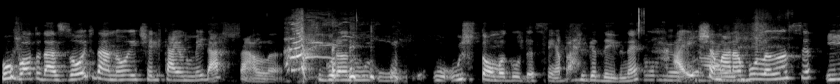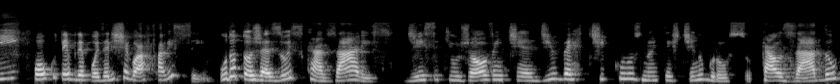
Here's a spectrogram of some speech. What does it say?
Por volta das oito da noite, ele caiu no meio da sala, segurando o, o, o estômago, assim, a barriga dele, né? Oh, Aí pai. chamaram a ambulância e pouco tempo depois ele chegou a falecer. O doutor Jesus Casares disse que o jovem tinha divertículos no intestino grosso, causado,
